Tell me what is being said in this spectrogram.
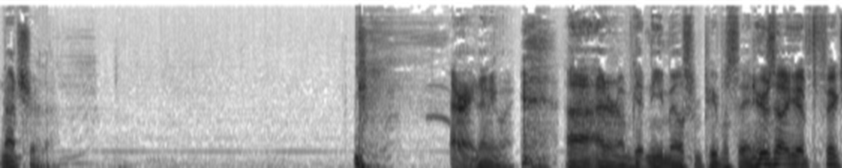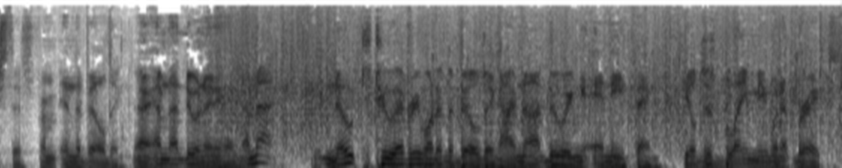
Not sure though. All right. Anyway, uh, I don't know. I'm getting emails from people saying, "Here's how you have to fix this." From in the building. All right, I'm not doing anything. I'm not. Note to everyone in the building: I'm not doing anything. You'll just blame me when it breaks.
